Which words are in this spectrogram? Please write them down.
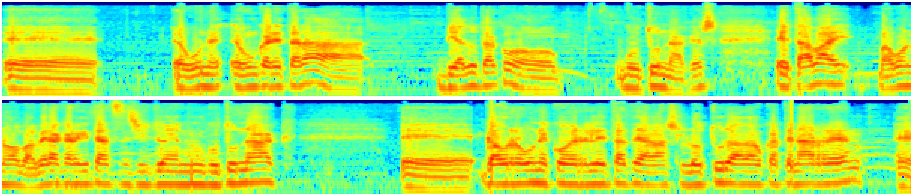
e, egun, egunkarietara bialdutako gutunak, ez? Eta bai, ba, bueno, ba, berak argitaratzen zituen gutunak e, gaur eguneko errealitateagaz lotura daukaten arren e,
